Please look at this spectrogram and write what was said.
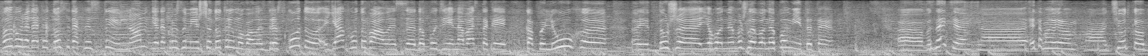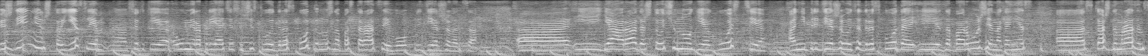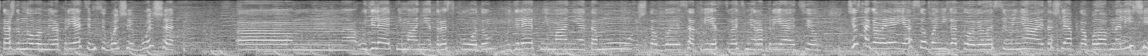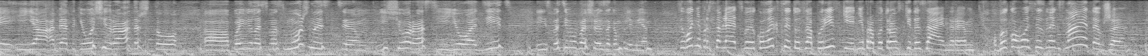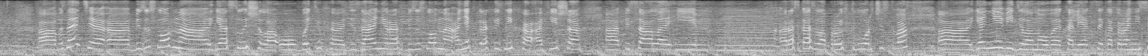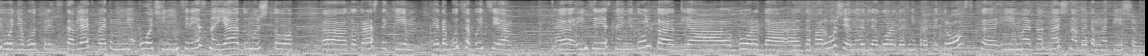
Ви виглядаєте досить таки стильно. Я так розумію, що дотримувались дрес-коду. Як готувались до подій? На вас такий капелюх, е, е, дуже його неможливо не помітити. А, Вы знаете, а, это мое а, четкое убеждение, что если все-таки у мероприятия существует дресс-код, то нужно постараться его придерживаться. И я рада, что очень многие гости, они придерживаются дресс-кода, и Запорожье, наконец, с каждым разом, с каждым новым мероприятием все больше и больше уделяют внимание дресс-коду, уделяют внимание тому, чтобы соответствовать мероприятию. Честно говоря, я особо не готовилась. У меня эта шляпка была в наличии, и я опять-таки очень рада, что э, появилась возможность э, еще раз ее одеть. И спасибо большое за комплимент. Сьогодні представляють свої колекції тут запорізькі і дніпропетровські дизайнери. Ви когось із них знаєте вже? А, Вы знаете, а, безусловно, я слышала об этих э, дизайнерах, безусловно, о некоторых из них а, Афиша а, писала и м, рассказывала про их творчество. А, Я не видела новые коллекции, которые они сегодня будут представлять, поэтому мне очень интересно. Я думаю, что э, как раз-таки это будет событие э, интересное не только для города э, Запорожья, но и для города Днепропетровск, и мы однозначно об этом напишем.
